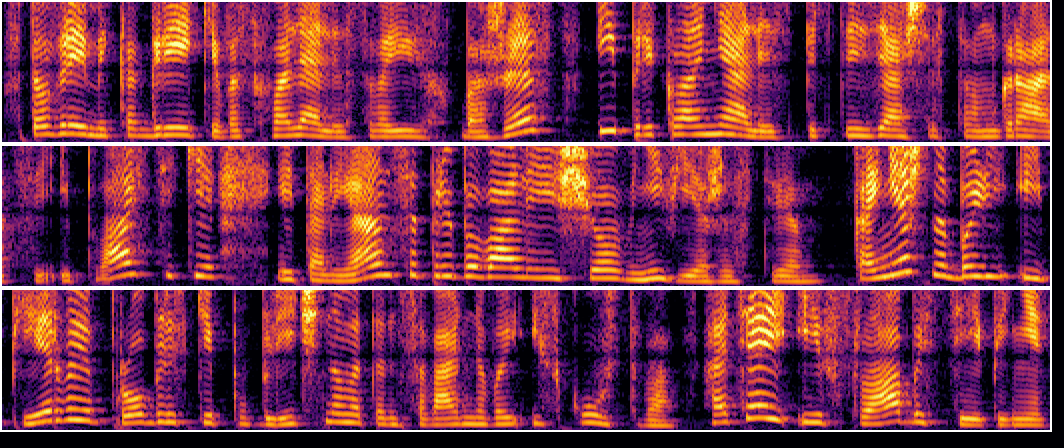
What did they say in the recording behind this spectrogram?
В то время как греки восхваляли своих божеств и преклонялись перед изяществом грации и пластики, итальянцы пребывали еще в невежестве. Конечно, были и первые проблески публичного танцевального искусства, хотя и в слабой степени.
